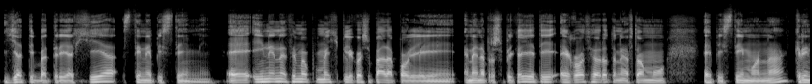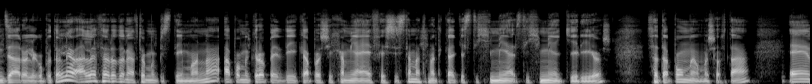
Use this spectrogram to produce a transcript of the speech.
για την πατριαρχία στην επιστήμη. Ε, είναι ένα θέμα που με έχει πληγώσει πάρα πολύ εμένα προσωπικά, γιατί εγώ θεωρώ τον εαυτό μου επιστήμονα, κριντζάρω λίγο που το λέω, αλλά θεωρώ τον εαυτό μου επιστήμονα. Από μικρό παιδί, κάπως είχα μια έφεση στα μαθηματικά και στη χημεία, στη χημεία κυρίως. Θα τα πούμε όμως αυτά. Ε,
